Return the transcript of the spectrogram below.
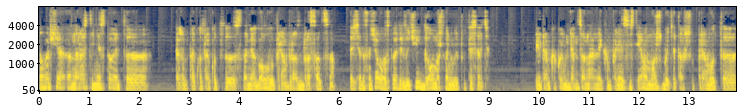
Ну, вообще, на расте не стоит, э, скажем так, вот так вот э, сломя голову, прям в раз бросаться. То есть это сначала стоит изучить, дома что-нибудь пописать. Или там какой-нибудь опциональный компонент системы может быть. А так, что прям вот э,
